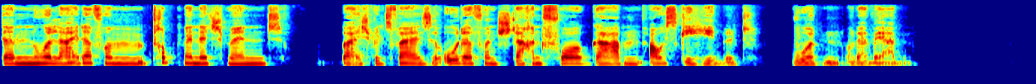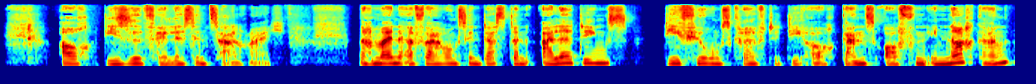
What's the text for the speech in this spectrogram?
dann nur leider vom Top-Management beispielsweise oder von starren Vorgaben ausgehebelt wurden oder werden. Auch diese Fälle sind zahlreich. Nach meiner Erfahrung sind das dann allerdings die Führungskräfte, die auch ganz offen im Nachgang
